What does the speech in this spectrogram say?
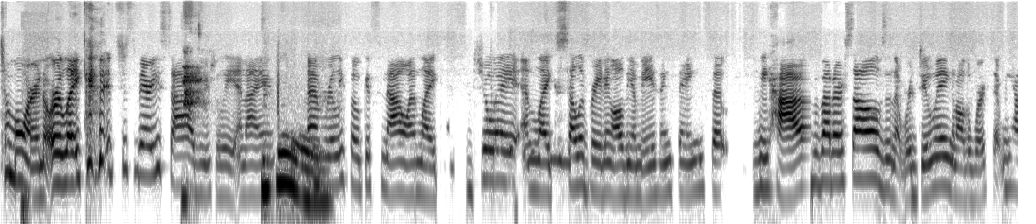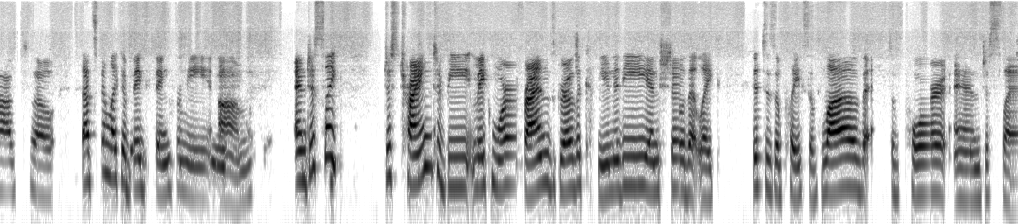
to mourn or like it's just very sad usually. And I mm-hmm. am really focused now on like joy and like celebrating all the amazing things that we have about ourselves and that we're doing and all the work that we have. So that's been like a big thing for me. Um, and just like just trying to be make more friends, grow the community, and show that like this is a place of love, support, and just like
